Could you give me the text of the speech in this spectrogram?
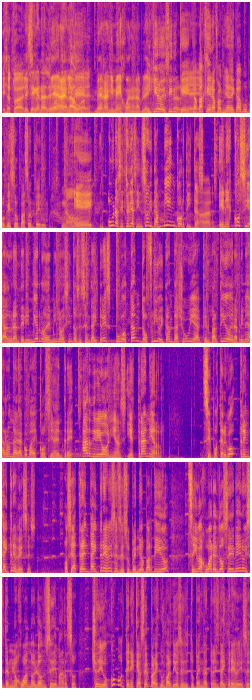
Esa es toda la Dice lección. que no al Vean deporte al anime, agua. vean anime y juegan a la Play. Y quiero decir que capaz que era familiar de Capu porque eso pasó en Perú. No. Eh, unas historias insólitas bien cortitas. A ver. En Escocia, durante el invierno de 1963, hubo tanto frío y tanta lluvia que el partido de la primera ronda de la Copa de Escocia entre Ardrigonians y Straner se postergó 33 veces. O sea, 33 veces se suspendió el partido. Se iba a jugar el 12 de enero y se terminó jugando el 11 de marzo. Yo digo, ¿cómo tenés que hacer para que un partido se suspenda 33 veces?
